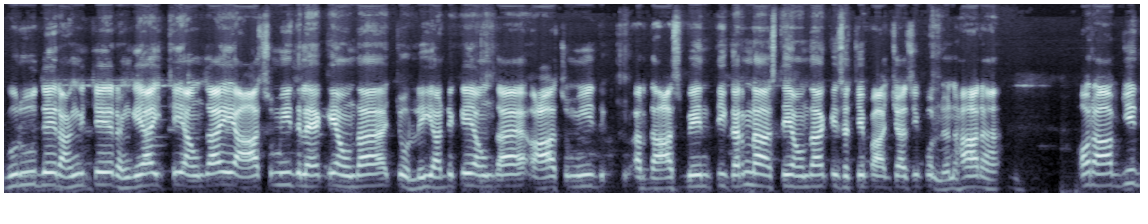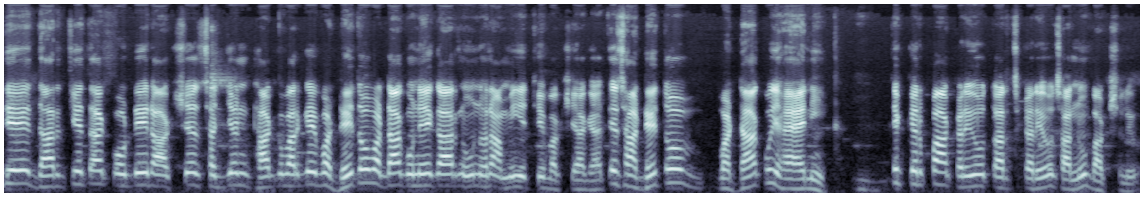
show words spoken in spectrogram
ਗੁਰੂ ਦੇ ਰੰਗ 'ਚ ਰੰਗਿਆ ਇੱਥੇ ਆਉਂਦਾ ਇਹ ਆਸ ਉਮੀਦ ਲੈ ਕੇ ਆਉਂਦਾ ਝੋਲੀ ਅੱਡ ਕੇ ਆਉਂਦਾ ਆਸ ਉਮੀਦ ਅਰਦਾਸ ਬੇਨਤੀ ਕਰਨ ਵਾਸਤੇ ਆਉਂਦਾ ਕਿ ਸੱਚੇ ਪਾਤਸ਼ਾਹ ਅਸੀਂ ਭੁੱਲਣਹਾਰ ਆ ਔਰ ਆਪ ਜੀ ਦੇ ਦਰ 'ਚ ਤਾਂ ਕੋਡੇ ਰਾਖਸ਼ ਸੱਜਣ ਠੱਗ ਵਰਗੇ ਵੱਡੇ ਤੋਂ ਵੱਡਾ ਗੁਨੇਗਾਰ ਨੂੰ ਹਰਾਮੀ ਇੱਥੇ ਬਖਸ਼ਿਆ ਗਿਆ ਤੇ ਸਾਡੇ ਤੋਂ ਵੱਡਾ ਕੋਈ ਹੈ ਨਹੀਂ। ਤੇ ਕਿਰਪਾ ਕਰਿਓ, ਤਰਸ ਕਰਿਓ, ਸਾਨੂੰ ਬਖਸ਼ ਲਿਓ।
